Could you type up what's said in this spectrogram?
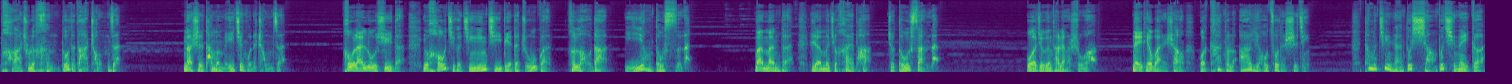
爬出了很多的大虫子，那是他们没见过的虫子。后来陆续的有好几个精英级别的主管和老大一样都死了，慢慢的人们就害怕，就都散了。我就跟他俩说，那天晚上我看到了阿瑶做的事情，他们竟然都想不起那个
